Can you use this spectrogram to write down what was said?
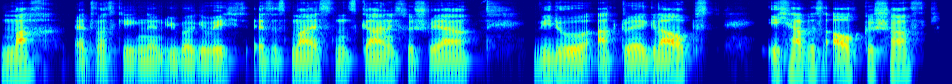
Mach etwas gegen dein Übergewicht. Es ist meistens gar nicht so schwer, wie du aktuell glaubst. Ich habe es auch geschafft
